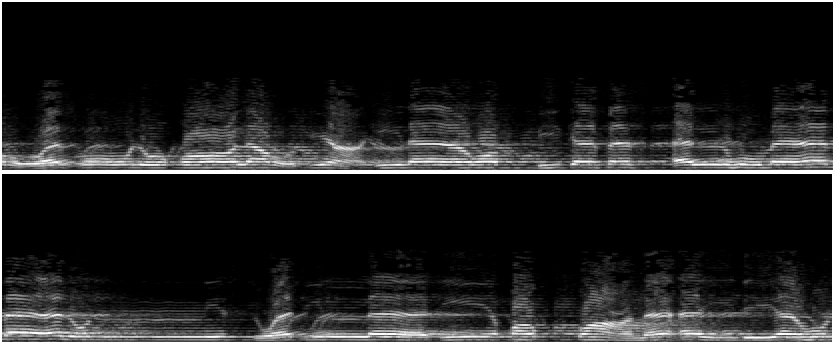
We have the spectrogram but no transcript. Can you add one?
الرسول قال ارجع إلى ربك فاسأله ما بال النسوة التي قطعن أيديهن.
